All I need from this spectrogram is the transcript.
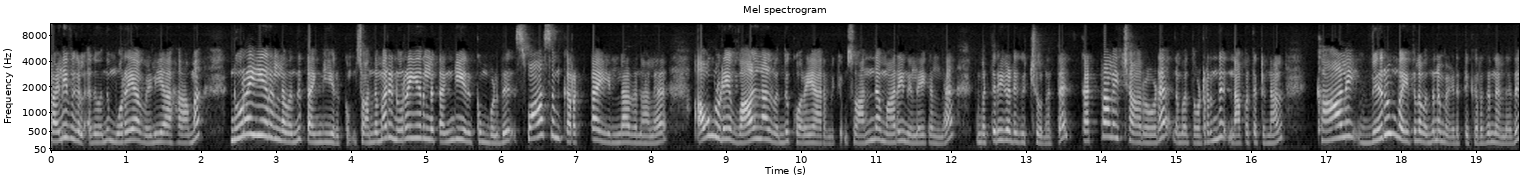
கழிவுகள் அது வந்து முறையாக வெளியாகாமல் நுரையீரலில் வந்து தங்கி இருக்கும் ஸோ அந்த மாதிரி நுரையீரலில் தங்கி இருக்கும் பொழுது சுவாசம் கரெக்டாக இல்லாதனால அவங்களுடைய வாழ்நாள் வந்து குறைய ஆரம்பிக்கும். ஸோ அந்த மாதிரி நிலைகளில் நம்ம திரிகடுகு சூர்ணத்தை கற்றாழை சாரோட நம்ம தொடர்ந்து நாற்பத்தெட்டு நாள் காலை வெறும் வயித்துல வந்து நம்ம எடுத்துக்கிறது நல்லது.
